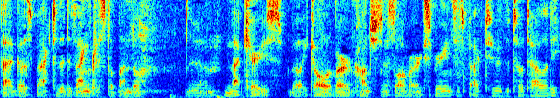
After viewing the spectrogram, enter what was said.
that goes back to the design crystal bundle. Um, that carries like all of our consciousness, all of our experiences back to the totality.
